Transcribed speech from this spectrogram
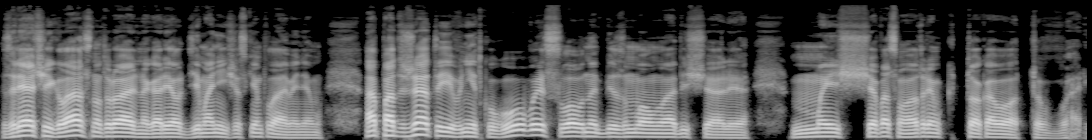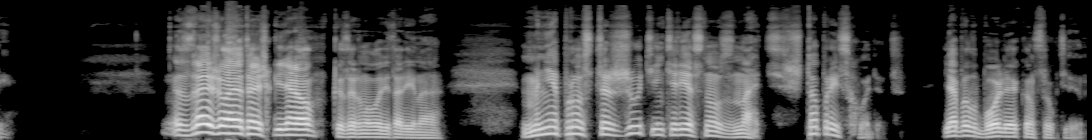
Зрячий глаз натурально горел демоническим пламенем, а поджатые в нитку губы словно безмолвно обещали «Мы еще посмотрим, кто кого, твари!» «Здравия желаю, товарищ генерал!» — козырнула Виталина. «Мне просто жуть интересно узнать, что происходит». Я был более конструктивен.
